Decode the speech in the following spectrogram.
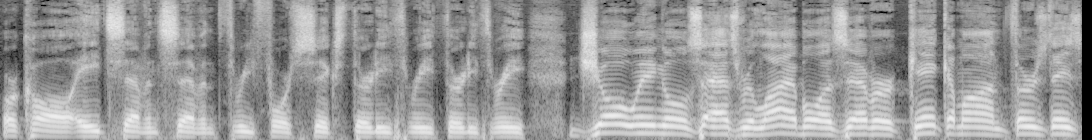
or call 877-346-3333. Joe Ingles, as reliable as ever, can't come on Thursdays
